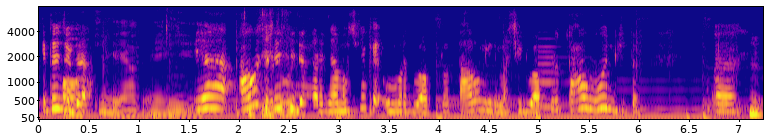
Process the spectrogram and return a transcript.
Itu juga okay, okay. ya aku okay, sih dengarnya maksudnya kayak umur 20 tahun gitu. Masih 20 tahun gitu. Uh, hmm.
